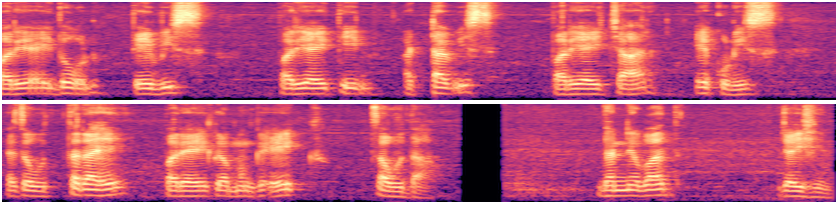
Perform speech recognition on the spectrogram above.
पर्याय दोन तेवीस. पर्याय तीन अठ्ठावीस. पर्याय चार एकोणीस. याचं उत्तर आहे पर्याय क्रमांक एक चौदा. धन्यवाद. जय हिंद.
